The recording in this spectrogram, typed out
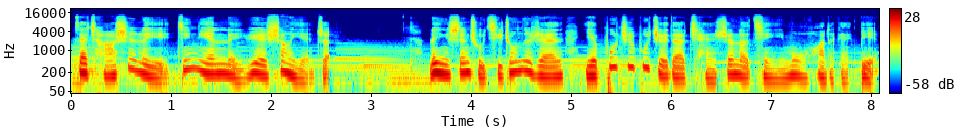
在茶室里经年累月上演着，令身处其中的人也不知不觉地产生了潜移默化的改变。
